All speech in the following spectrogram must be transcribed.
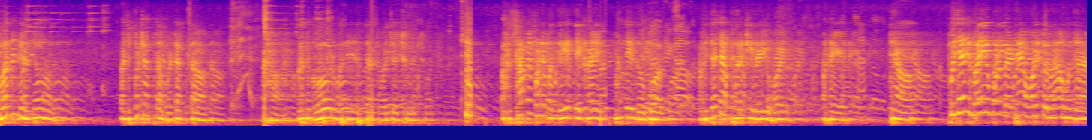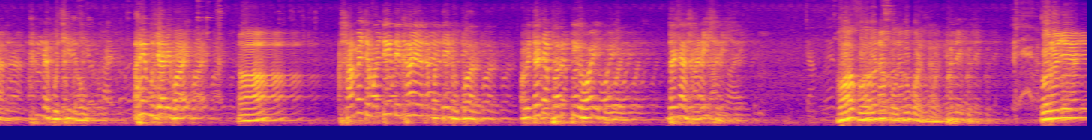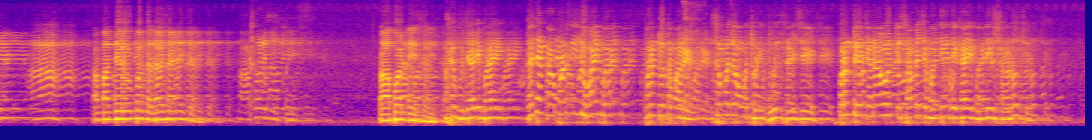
વનની અંદર અને ભટકતા ભટકતા હા ઘનઘોર મંદિર અંદર પહોંચ્યો છું. સામે મને મંદિર દેખાય મંદિર ઉપર ધજા ફરકી રહી હોય અને ત્યાં પૂજારી ભાઈ પણ બેઠા હોય તો ના હું જરા એમને પૂછી લઉં. અરે પૂજારી ભાઈ સામે જે મંદિર દેખાય અને મંદિર ઉપર હવે ધજા ફરકતી હોય ધજા સારી છે. હા ગુરુને પૂછવું પડશે. ભલે ગુરુજી આ મંદિર ઉપર ધજા શાની છે કાપડની છે. કાપડની છે. અરે બુજારી ભાઈ ધજા કાપડની જો હોય પરંતુ તમારે સમજવામાં થોડી ભૂલ થાય છે. પરંતુ એ જણાવો કે સામે જે મંદિર દેખાય મંદિર શાનું છે?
